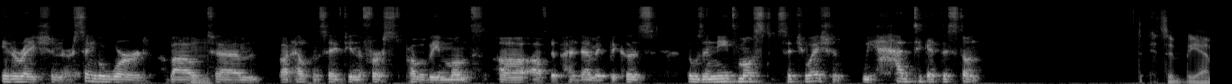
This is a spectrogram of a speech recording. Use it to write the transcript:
iteration or single word about hmm. um, about health and safety in the first probably month uh, of the pandemic because there was a needs must situation. We had to get this done it's a yeah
